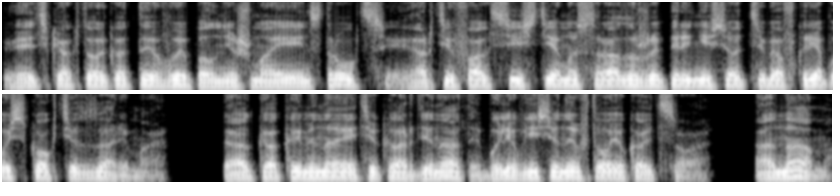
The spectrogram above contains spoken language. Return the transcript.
«Ведь как только ты выполнишь мои инструкции, артефакт системы сразу же перенесет тебя в крепость когти Зарима так как именно эти координаты были внесены в твое кольцо. А нам,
